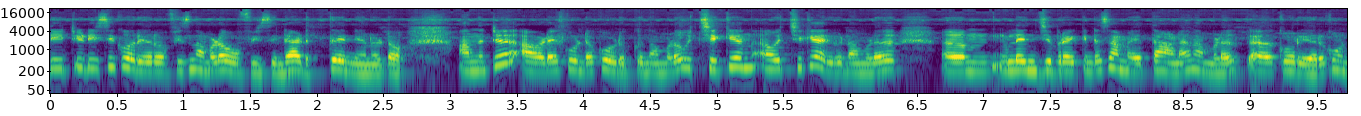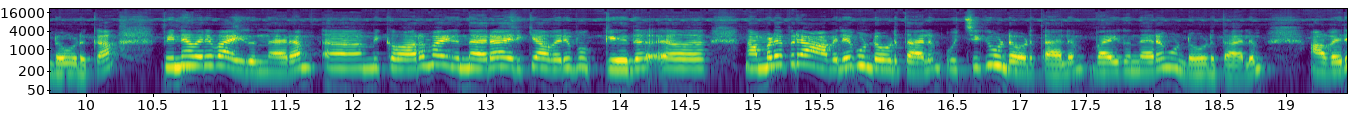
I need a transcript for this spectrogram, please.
D T D C courier office നമ്മുടെ ഓഫീസിന്റെ അടുത്ത് തന്നെയാണ് കേട്ടോ എന്നിട്ട് അവിടെ കൊണ്ട് കൊടുക്കും. നമ്മൾ ഉച്ചയ്ക്ക് ഉച്ചയ്ക്ക് ഉച്ചയ്ക്കായിരിക്കും നമ്മൾ ലഞ്ച് ബ്രേക്കിന്റെ സമയത്താണ് നമ്മൾ കൊറിയർ കൊണ്ട് കൊടുക്കുക പിന്നെ അവർ വൈകുന്നേരം മിക്കവാറും വൈകുന്നേരം ആയിരിക്കും അവർ ബുക്ക് ചെയ്ത് നമ്മളിപ്പോൾ രാവിലെ കൊണ്ടു കൊടുത്താലും ഉച്ചയ്ക്ക് കൊണ്ടു കൊടുത്താലും വൈകുന്നേരം കൊണ്ടു കൊടുത്താലും അവർ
